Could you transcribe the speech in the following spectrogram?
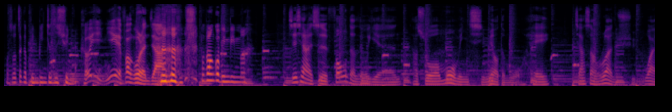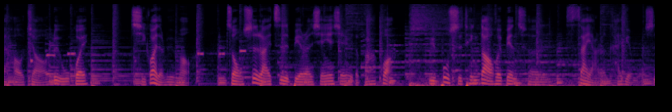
我说这个冰冰就是驯良。可以，你也放过人家？不放过冰冰吗？接下来是风的留言，他说莫名其妙的抹黑，加上乱取外号叫绿乌龟，奇怪的绿帽。总是来自别人闲言闲语的八卦，与不时听到会变成赛亚人开扁模式。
